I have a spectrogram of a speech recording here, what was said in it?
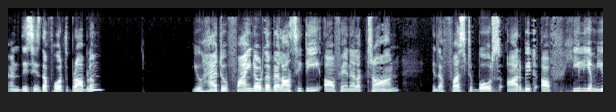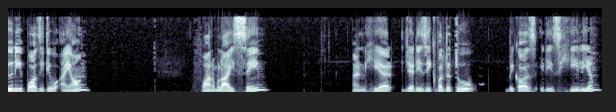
And this is the fourth problem. You have to find out the velocity of an electron in the first Bohr's orbit of helium uni positive ion. Formula is same and here Z is equal to 2 because it is helium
